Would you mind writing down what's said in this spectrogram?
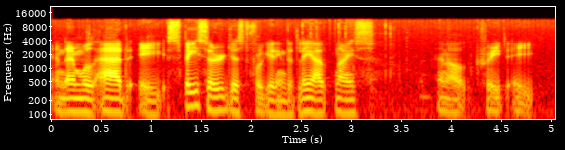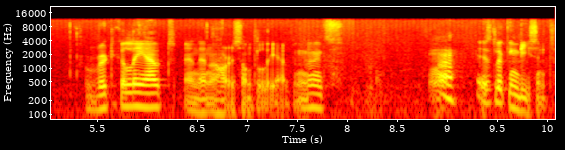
And then we'll add a spacer just for getting the layout nice. And I'll create a vertical layout and then a horizontal layout. And it's, eh, it's looking decent.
